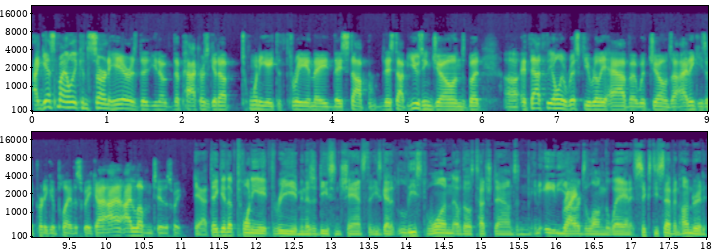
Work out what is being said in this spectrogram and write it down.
I guess my only concern here is that you know the Packers get up twenty eight to three and they they stop they stop using Jones. But uh, if that's the only risk you really have uh, with Jones, I think he's a pretty good play this week. I, I, love him too this week. Yeah, if they get up 28 3, I mean, there's a decent chance that he's got at least one of those touchdowns and, and 80 Right. yards along the way. And at 6,700,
